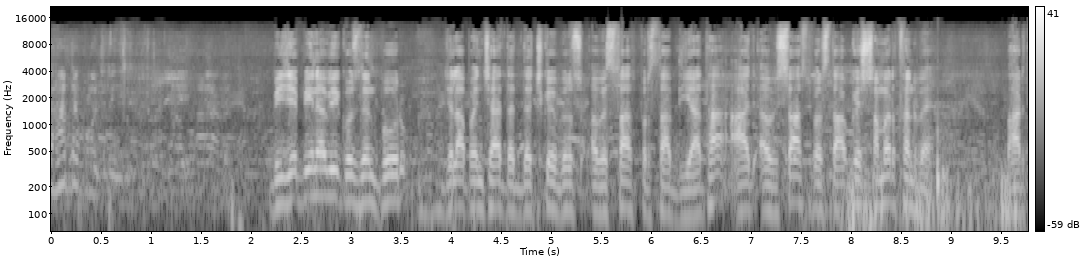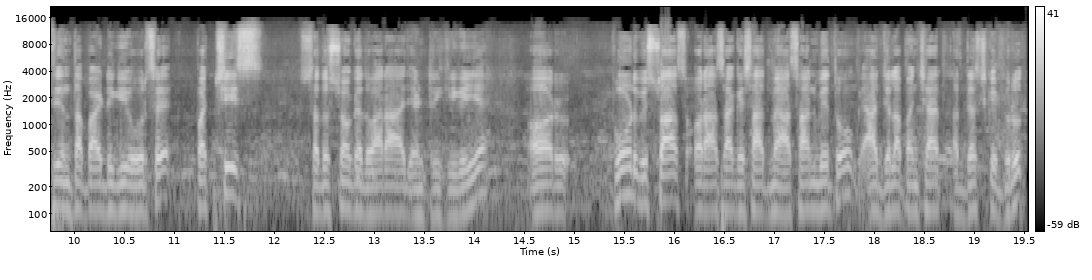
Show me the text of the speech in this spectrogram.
कहाँ तक पहुँच रही है? बीजेपी ने भी कुछ दिन पूर्व जिला पंचायत अध्यक्ष के विरुद्ध अविश्वास प्रस्ताव दिया था। आज अविश्वास प्रस्ताव के समर्थन में भारतीय जनता पार्टी की ओर से 25 सदस्यों के द्वारा आज एंट्री की गई है और पूर्ण विश्वास और आशा के साथ मैं आसान्वित हूँ कि आज जिला पंचायत अध्यक्ष के विरुद्ध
